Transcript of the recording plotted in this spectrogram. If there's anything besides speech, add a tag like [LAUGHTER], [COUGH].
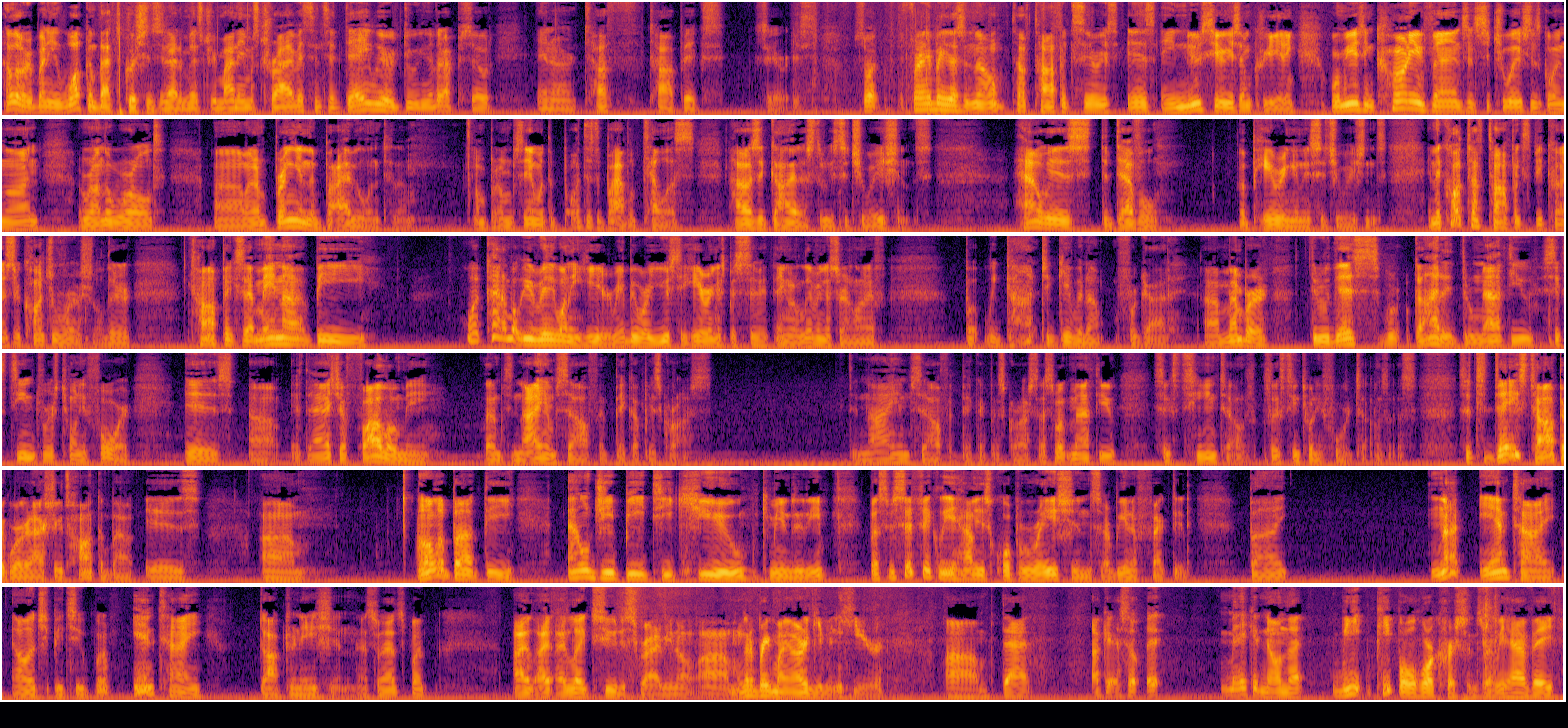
Hello, everybody, and welcome back to Christians United Ministry. My name is Travis, and today we are doing another episode in our Tough Topics series. So, for anybody who doesn't know, Tough Topics series is a new series I'm creating where I'm using current events and situations going on around the world, um, and I'm bringing the Bible into them. I'm, I'm saying what the what does the Bible tell us? How does it guide us through situations? How is the devil appearing in these situations. And they're called tough topics because they're controversial. They're topics that may not be what kind of what we really want to hear. Maybe we're used to hearing a specific thing or living a certain life, but we got to give it up for God. Uh, remember, through this, we're guided through Matthew 16, verse 24, is uh, if the man shall follow me, let him deny himself and pick up his cross deny himself and pick up his cross. That's what Matthew 16 tells 16 24 tells us. So today's topic we're going to actually talk about is um, all about the LGBTQ community, but specifically how these corporations are being affected by not anti LGBT, but anti doctrination. That's what that's what I, I, I, like to describe, you know, um, I'm going to break my argument here um, that, okay, so it, make it known that we, people who are Christians, right, we have a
